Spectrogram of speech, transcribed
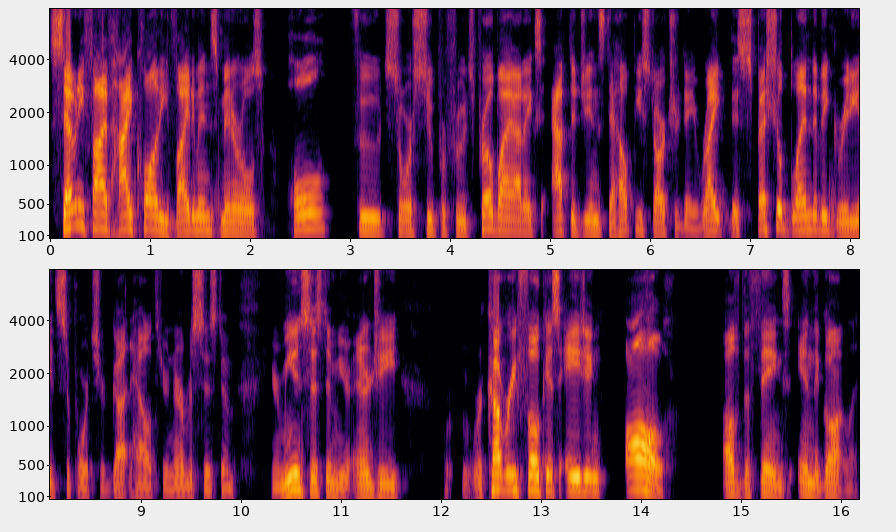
75 high quality vitamins, minerals, whole food source superfoods, probiotics, adaptogens to help you start your day right. This special blend of ingredients supports your gut health, your nervous system, your immune system, your energy, recovery, focus, aging, all of the things in the gauntlet.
